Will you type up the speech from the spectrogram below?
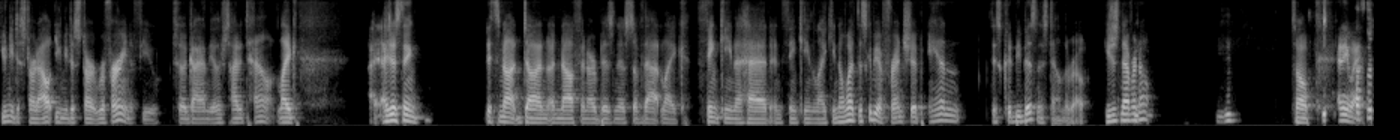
you need to start out, you need to start referring a few to a guy on the other side of town. Like, I, I just think it's not done enough in our business of that, like thinking ahead and thinking, like, you know what, this could be a friendship and this could be business down the road. You just never know. Mm-hmm. So, anyway, that's the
